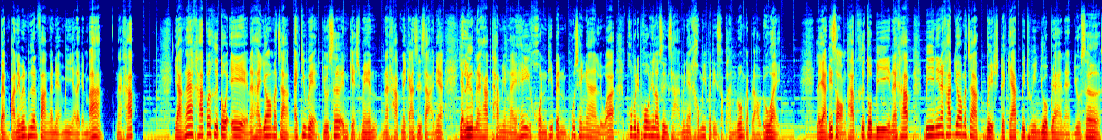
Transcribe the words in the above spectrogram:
แบ่งปันให้เพื่อนๆฟังกันเนี่ยมีอะไรกันบ้างนะครับอย่างแรกครับก็คือตัว A นะฮะย่อมาจาก activate user engagement นะครับในการสื่อสารเนี่ยอย่าลืมนะครับทำยังไงให้คนที่เป็นผู้ใช้งานหรือว่าผู้บริโภคที่เราสื่อสารไปเนี่ยเขามีปฏิสัมพันธ์ร่วมกับเราด้วย และอย่างที่ 2 ครับ คือตัว B นะครับ B นี้นะครับย่อมาจาก bridge the gap between your brand and users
